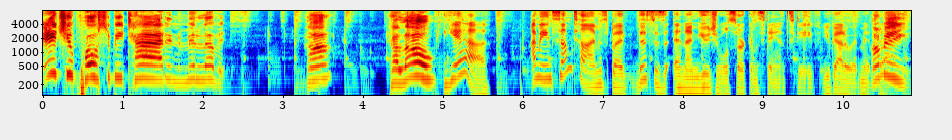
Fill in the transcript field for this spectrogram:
Ain't you supposed to be tired in the middle of it? Huh? Hello? Yeah. I mean, sometimes, but this is an unusual circumstance, Steve. You got to admit I that. mean,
